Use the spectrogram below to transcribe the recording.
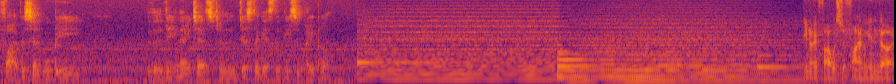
5% will be the DNA test and just I guess the piece of paper. You know, if I was to find Linda,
